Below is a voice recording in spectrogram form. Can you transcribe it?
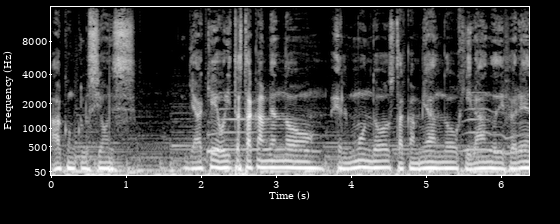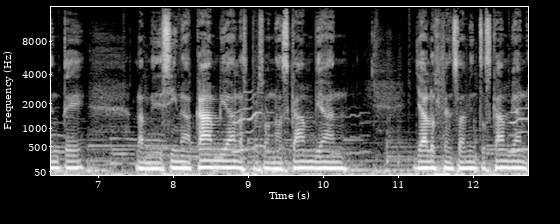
a conclusiones. Ya que ahorita está cambiando el mundo, está cambiando, girando diferente la medicina cambia, las personas cambian, ya los pensamientos cambian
